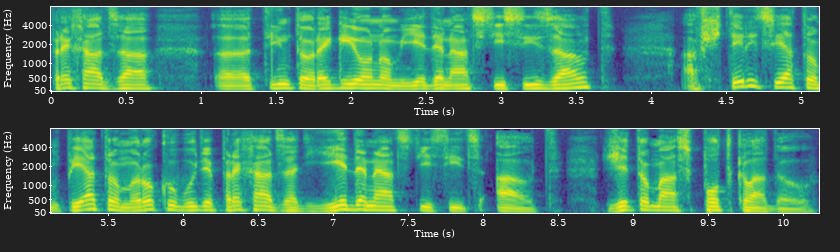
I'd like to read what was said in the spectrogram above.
prechádza e, týmto regiónom 11 tisíc aut a v 45. roku bude prechádzať 11 tisíc aut. Že to má z podkladov.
